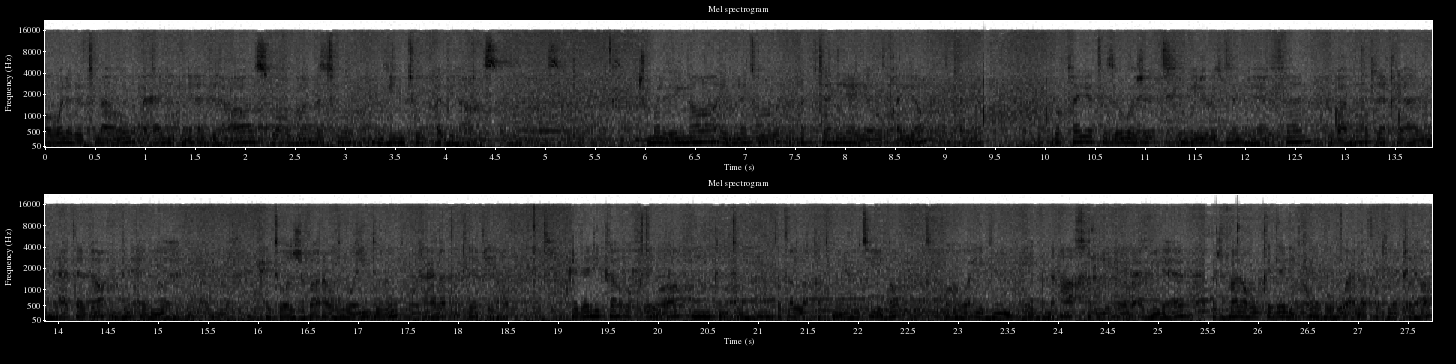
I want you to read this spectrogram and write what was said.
وولدت معه علي بن أبي العاص وأمامة بنت أبي العاص. ثم لدينا ابنته الثانية هي رقية. رقية تزوجت بعثمان بن عفان بعد تطليقها من عتبة بن أبي حيث أجبره والده على تطليقها. كذلك أختها أم كلثوم تطلقت من عتيبة وهو ابن ابن آخر لأبي لهب. أجبره كذلك أبوه على تطليقها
